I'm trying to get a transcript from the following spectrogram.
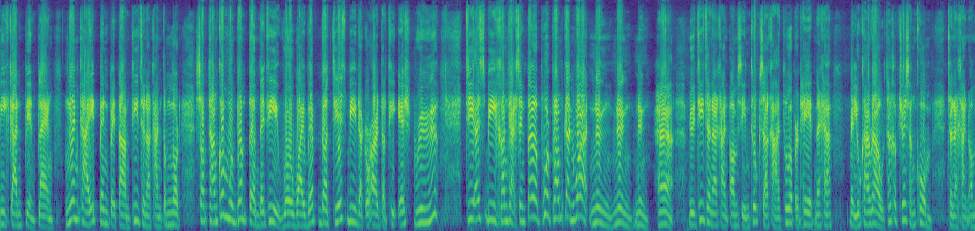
มีการเปลี่ยนแปลง เงื่อนไขเป็นไปตามที่ธนาคารกำหนด สอบถามข้อมูลเพิ่มเติมได้ที่ www.gsb.or.th หรือ GSB Contact Center พูดพร้อมกันว่า 1115 หรือที่ธนาคารออมสินทุกสาขาทั่วประเทศนะคะ เป็นลูกค้าเราเท่ากับช่วยสังคม ธนาคารออม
